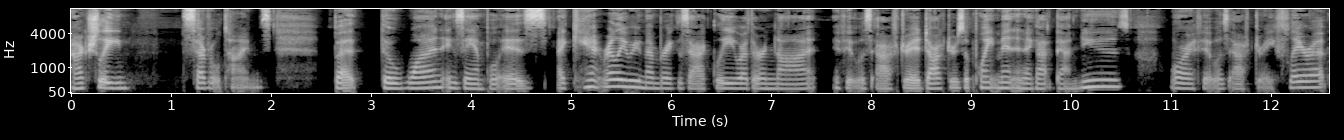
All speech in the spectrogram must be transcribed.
Actually, several times. But the one example is I can't really remember exactly whether or not if it was after a doctor's appointment and I got bad news or if it was after a flare up.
